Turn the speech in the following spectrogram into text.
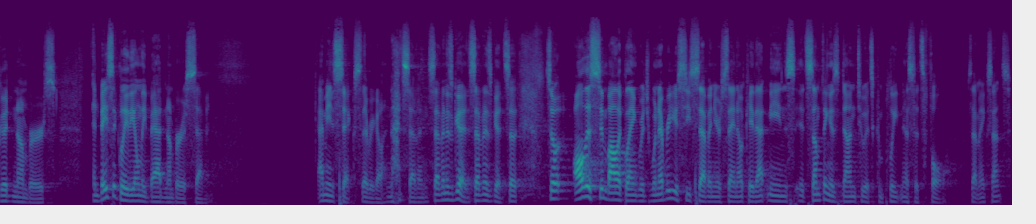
good numbers. And basically, the only bad number is 7. I mean, 6. There we go. Not 7. 7 is good. 7 is good. So, so all this symbolic language, whenever you see 7, you're saying, okay, that means it's something is done to its completeness, it's full. Does that make sense?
